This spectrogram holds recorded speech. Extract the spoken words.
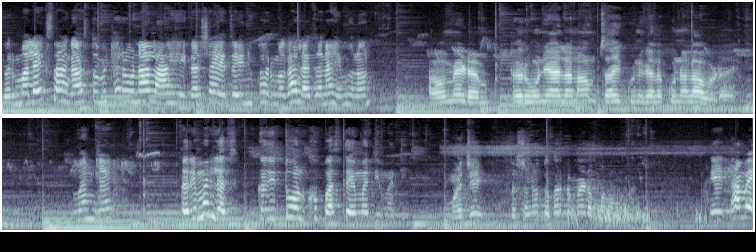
बरं मला एक सांगा आज तुम्ही ठरवून आला आहे का शाळेचा युनिफॉर्म घालायचा नाही म्हणून? अहो मॅडम. ठरवून यायला ना आमचं ऐकून घ्यायला कुणाला आवड आहे? म्हणजे? तरी म्हणलंच कधी तोंड खूप असते मधी मधी. म्हणजे? तसं नव्हतं बरं का मॅडम मला म्हणायचं. हे थांबे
